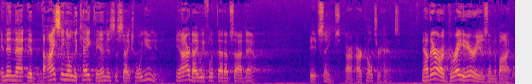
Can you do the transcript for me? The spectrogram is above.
and then that it, the icing on the cake then is the sexual union. In our day, we flip that upside down. It seems our, our culture has. Now there are gray areas in the Bible.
